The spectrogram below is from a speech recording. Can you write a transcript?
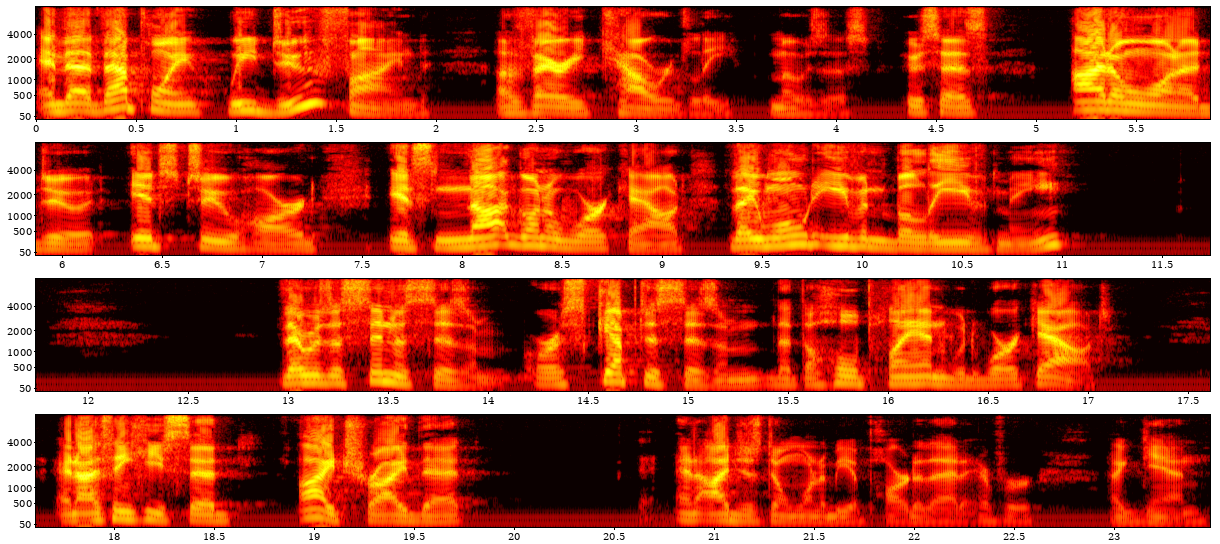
And at that point, we do find a very cowardly Moses who says, I don't want to do it. It's too hard. It's not going to work out. They won't even believe me there was a cynicism or a skepticism that the whole plan would work out. And I think he said, I tried that, and I just don't want to be a part of that ever again.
